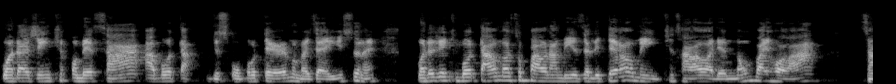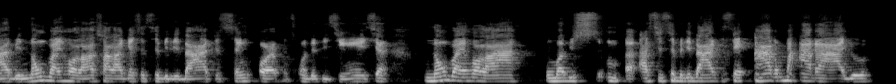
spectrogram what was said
quando a gente começar a botar, desculpa o termo, mas é isso, né? Quando a gente botar o nosso pau na mesa, literalmente, falar, olha, não vai rolar, sabe? Não vai rolar falar de acessibilidade sem órgãos com deficiência, não vai rolar uma acessibilidade sem arma aralho,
